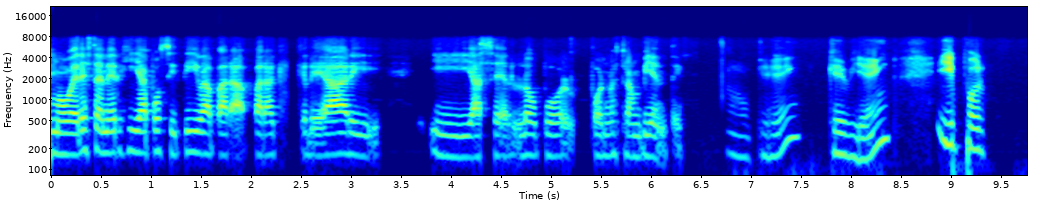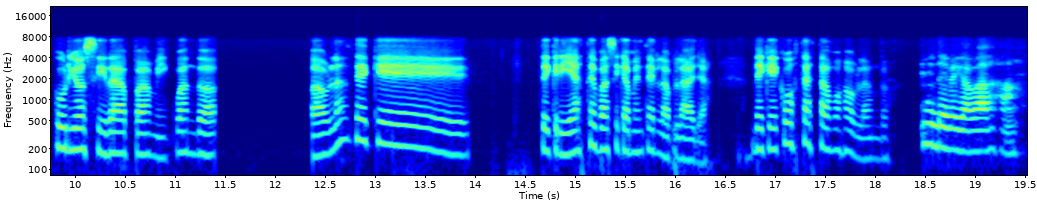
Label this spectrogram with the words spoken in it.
mover esa energía positiva para, crear y, hacerlo por, por nuestro ambiente. Ok, qué bien. Y por curiosidad, Pami, cuando hablas de que te criaste básicamente en la playa, ¿de qué costa estamos hablando? De Vega Baja.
